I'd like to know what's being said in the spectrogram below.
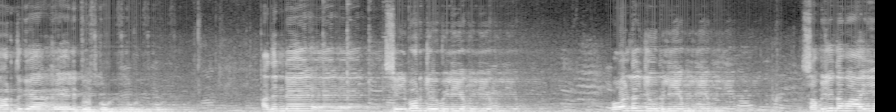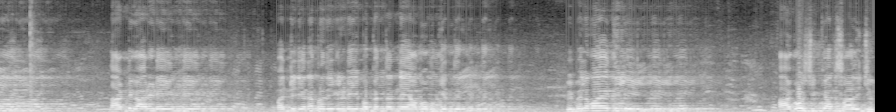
Karthika A L P school അതിന്റെ സിൽവർ ജൂബിലിയും ഗോൾഡൻ ജൂബിലിയും സമുചിതമായി നാട്ടുകാരുടെയും മറ്റു ജനപ്രതികളുടെയും ഒക്കെ തന്നെ ആഭിമുഖ്യത്തിൽ വിപുലമായ നിലയിൽ ആഘോഷിക്കാൻ സാധിച്ചു.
